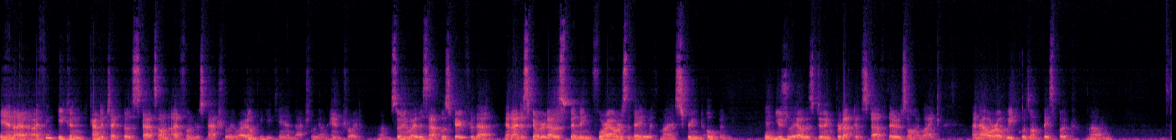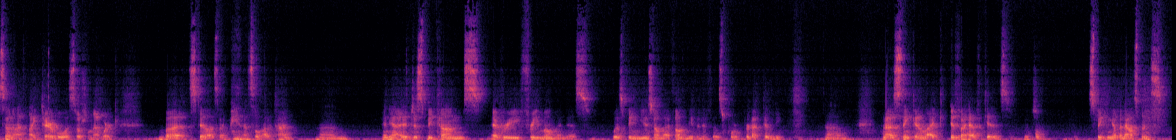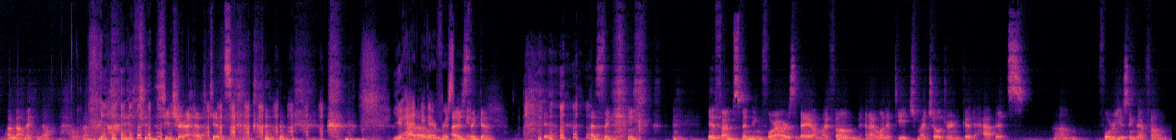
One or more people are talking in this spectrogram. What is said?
And I, I think you can kind of check those stats on iPhone just naturally, where I don't think you can naturally on Android. Um, so, anyway, this app was great for that. And I discovered I was spending four hours a day with my screen open. And usually I was doing productive stuff. There was only like an hour a week was on Facebook. Um, so, not like terrible with social network. But still, I was like, man, that's a lot of time. Um, and yeah, it just becomes every free moment is was being used on my phone, even if it was for productivity. Um, and I was thinking, like, if I have kids, which speaking of announcements, I'm not making that, but in the future I have kids. You had me there Um, for a second. I was thinking, yeah, I was thinking, if I'm spending four hours a day on my phone and I want to teach my children good habits um, for using their phone,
